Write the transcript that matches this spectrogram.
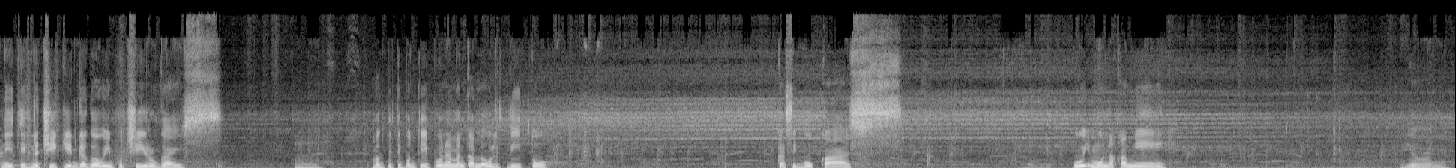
native na chicken, gagawing puchero guys. Ah. magtitipon-tipon naman kami ulit dito. Kasi bukas, uwi muna kami. Yun.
